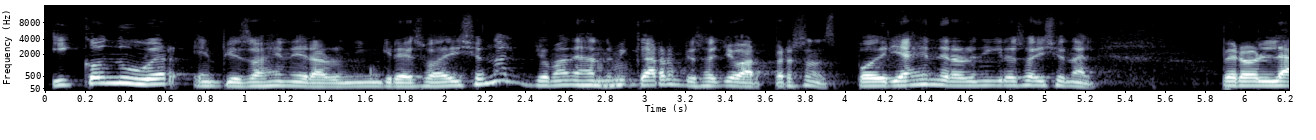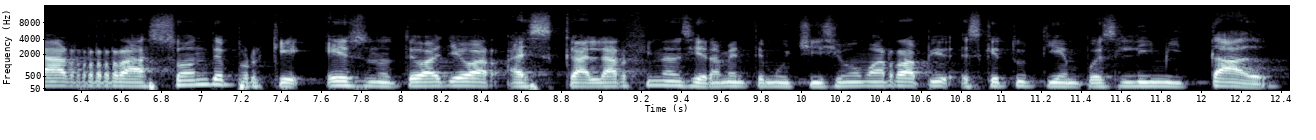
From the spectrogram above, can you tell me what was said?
y con Uber empiezo a generar un ingreso adicional. Yo manejando mi carro empiezo a llevar personas. Podría generar un ingreso adicional. Pero la razón de por qué eso no te va a llevar a escalar financieramente muchísimo más rápido es que tu tiempo es limitado,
